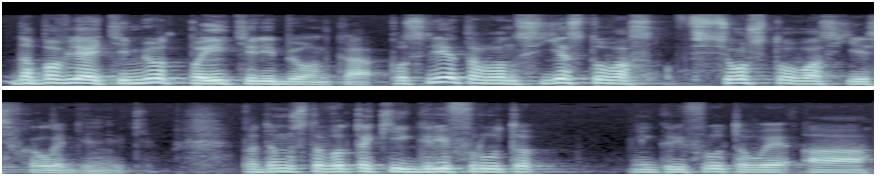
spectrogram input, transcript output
добавляйте мед, поите ребенка. После этого он съест у вас все, что у вас есть в холодильнике. Потому что вот такие грейпфруты, не грейпфрутовые, а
